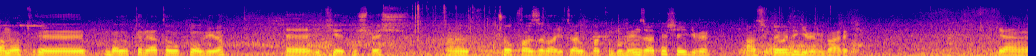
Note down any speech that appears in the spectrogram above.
Amok e, balıklı veya tavuklu oluyor. Ee, 2.75. Hani çok fazla var. Bakın bu benim zaten şey gibi. Ansiklopedi gibi mübarek. Yani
